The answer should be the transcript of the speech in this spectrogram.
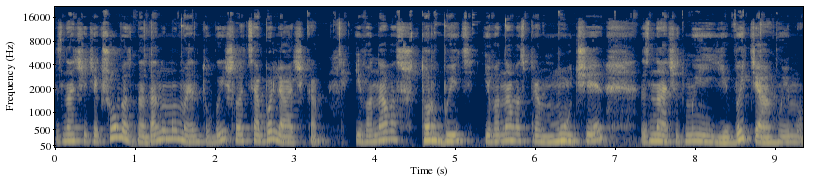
Значить, якщо у вас на даний момент вийшла ця болячка, і вона вас шторбить, і вона вас прям мучає, значить, ми її витягуємо,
